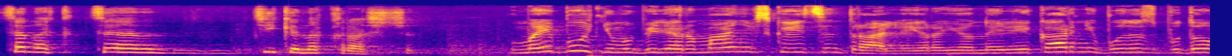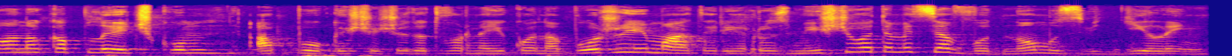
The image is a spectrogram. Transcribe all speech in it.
Це, на, це тільки на краще. В майбутньому біля Романівської центральної районної лікарні буде збудовано капличку. А поки що чудотворна ікона Божої Матері розміщуватиметься в одному з відділень.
